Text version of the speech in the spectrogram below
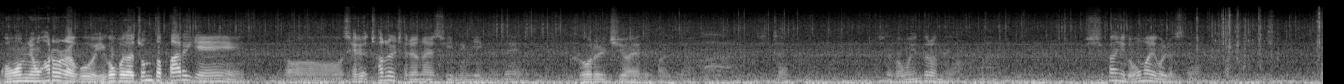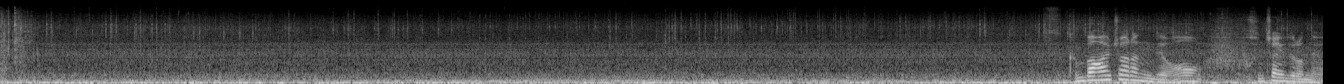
공업용 화로라고 이거보다 좀 더 빠르게 어, 재련, 철을 재련할 수 있는 게 있는데 그거를 지어야 될 것 같아요. 아, 진짜 진짜 너무 힘들었네요. 시간이 너무 많이 걸렸어요. 금방 할 줄 알았는데, 어, 진짜 힘들었네요.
